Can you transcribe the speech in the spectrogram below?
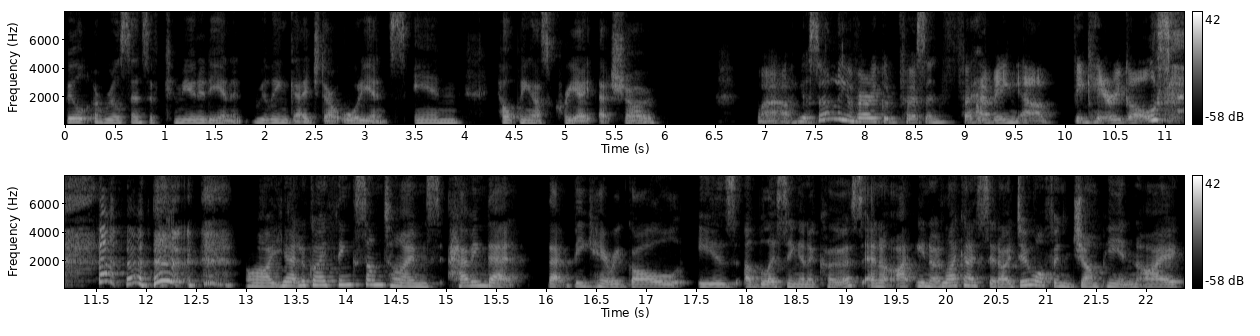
built a real sense of community, and it really engaged our audience in helping us create that show. Wow, you're certainly a very good person for having uh, big hairy goals. oh yeah, look, I think sometimes having that that big hairy goal is a blessing and a curse. And I, you know, like I said, I do often jump in. I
